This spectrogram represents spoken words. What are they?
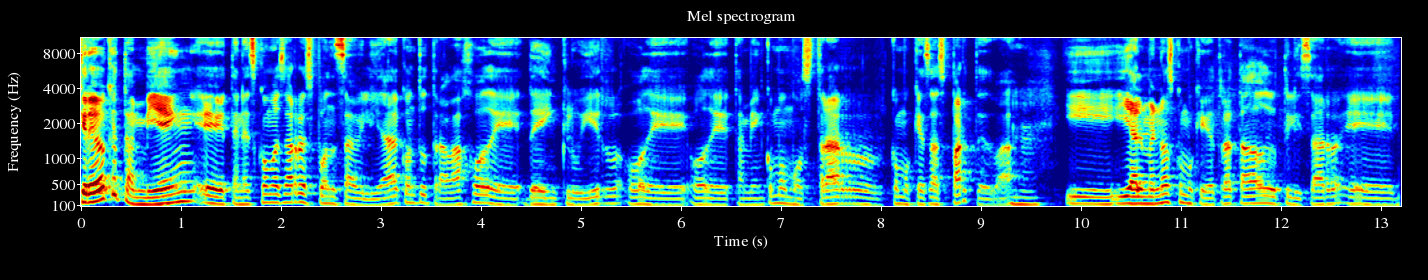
Creo que también eh, tenés como esa responsabilidad con tu trabajo de, de incluir o de, o de también como mostrar como que esas partes, ¿va? y, y, al menos como que yo he tratado de utilizar eh,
